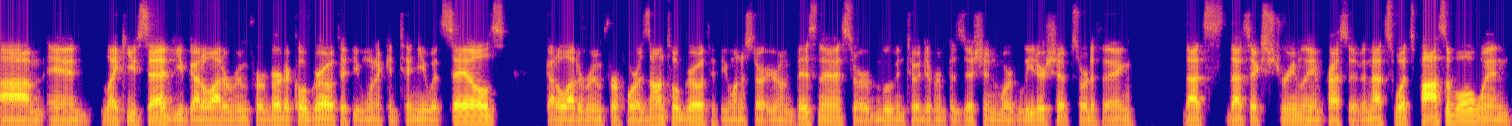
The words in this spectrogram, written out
Um, and like you said, you've got a lot of room for vertical growth if you want to continue with sales, got a lot of room for horizontal growth if you want to start your own business or move into a different position, more of leadership sort of thing. That's that's extremely impressive. And that's what's possible when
